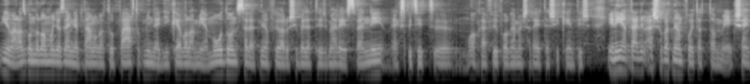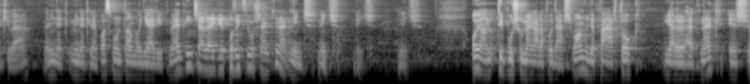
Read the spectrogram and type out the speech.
nyilván azt gondolom, hogy az engem támogató pártok mindegyike valamilyen módon szeretné a fővárosi vezetésben részt venni, explicit, akár főpolgármester helyettesiként is. Én ilyen tárgyalásokat nem folytattam még senkivel, mert mindenkinek azt mondtam, hogy nyerjük meg. Nincs elég pozíció senkinek? Nincs, nincs, nincs, nincs olyan típusú megállapodás van, hogy a pártok jelölhetnek, és,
